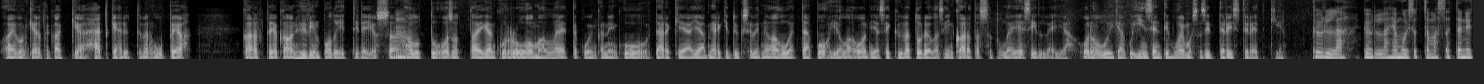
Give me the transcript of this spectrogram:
aivan kerta kaikkiaan hätkähdyttävän upea – kartta, joka on hyvin poliittinen, jossa on mm. haluttu osoittaa ikään kuin Roomalle, että kuinka niin kuin tärkeä ja merkityksellinen alue tämä Pohjola on. Ja se kyllä todella siinä kartassa tulee esille ja on ollut ikään kuin insentivoimassa sitten ristiretkiin. Kyllä, kyllä. Ja muistuttamassa, että nyt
